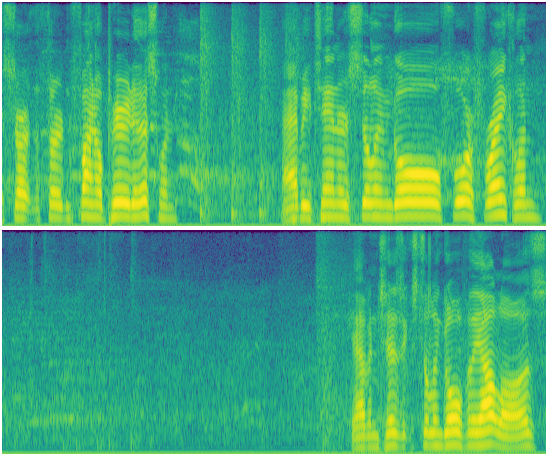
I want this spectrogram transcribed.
To start the third and final period of this one. Abby Tanner still in goal for Franklin. Gavin Cheswick still in goal for the Outlaws.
